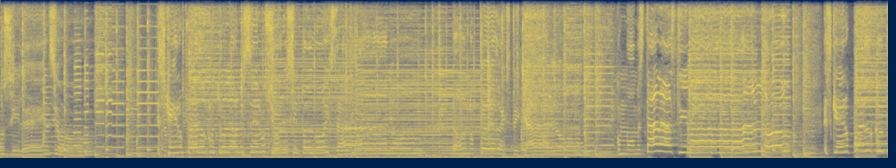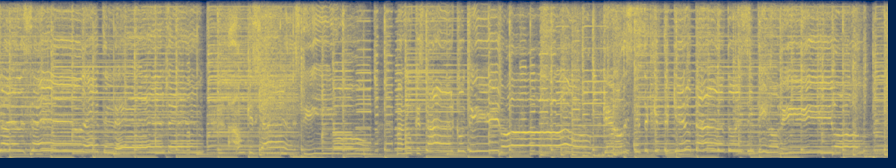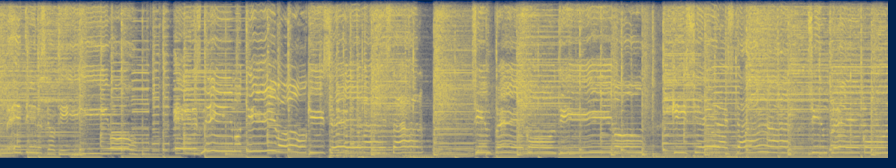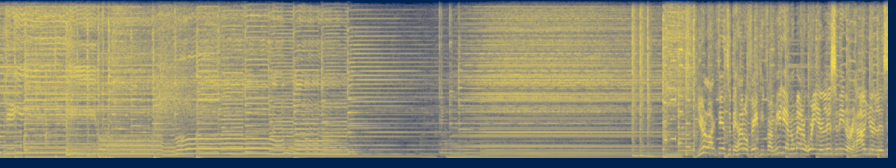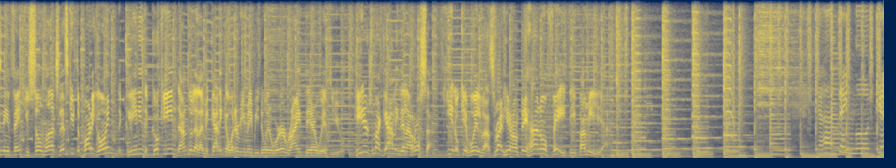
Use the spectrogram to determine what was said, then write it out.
silencio. Es que no puedo controlar mis emociones, siento algo extraño. No, no puedo explicarlo. Cómo me está lastimando. Into Tejano Faith y Familia. No matter where you're listening or how you're listening, thank you so much. Let's keep the party going. The cleaning, the cooking, dándole a la mecánica, whatever you may be doing, we're right there with you. Here's Magali de la Rosa. Quiero que vuelvas right here on Tejano Faith y Familia. Ya tengo tiempo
